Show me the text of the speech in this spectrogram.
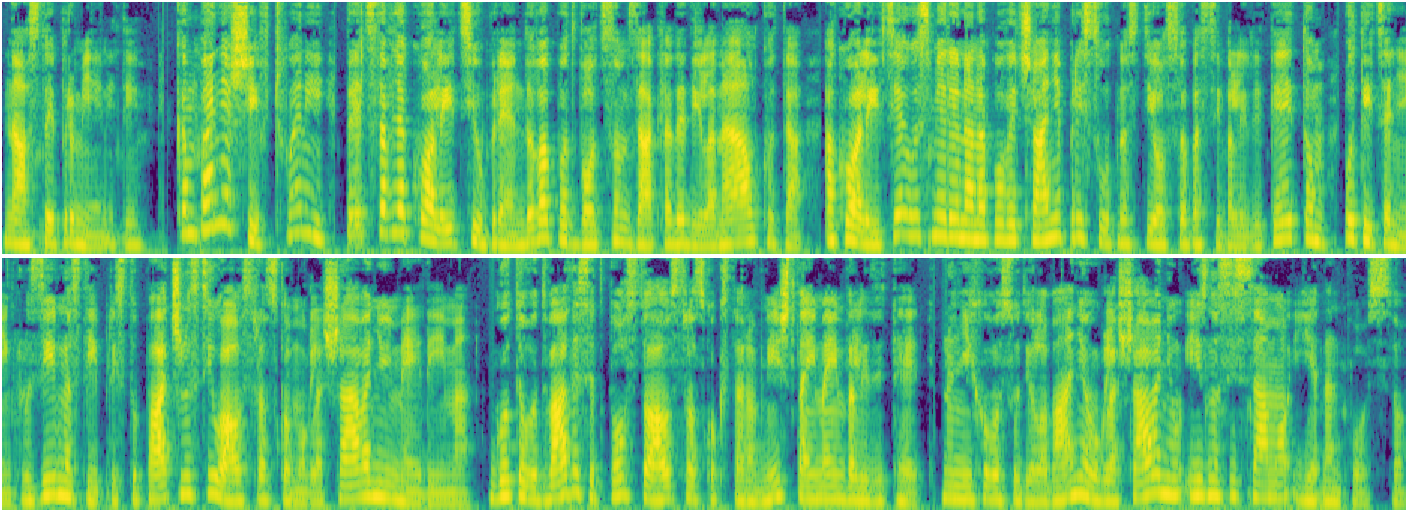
nastoji promijeniti. Kampanja Shift 20 predstavlja koaliciju brendova pod vodstvom zaklade Dilana Alkota, a koalicija je usmjerena na povećanje prisutnosti osoba s invaliditetom, poticanje inkluzivnosti i pristupačnosti u australskom oglašavanju i medijima. Gotovo 20% australskog stanovništva ima invaliditet, no njihovo sudjelovanje u oglašavanju iznosi samo 1%.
